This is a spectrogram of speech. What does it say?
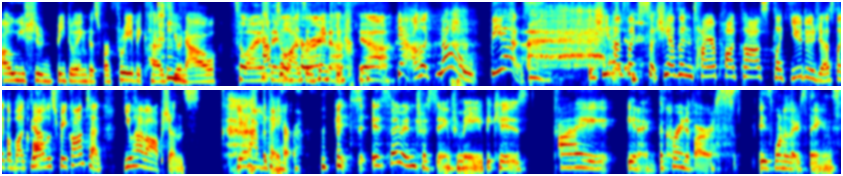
oh, you should be doing this for free because you're now capitalizing. Thank you. Yeah. Yeah. I'm like, no, BS. she has like, so, she has an entire podcast like you do, just like of like yeah. all this free content. You have options. You don't have to pay her. It's, it's so interesting for me because I, you know, the coronavirus is one of those things.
